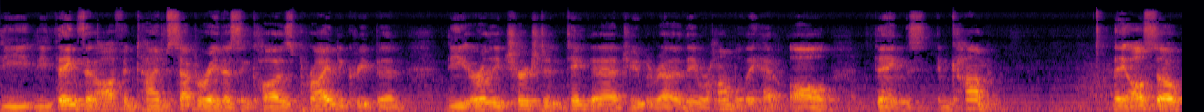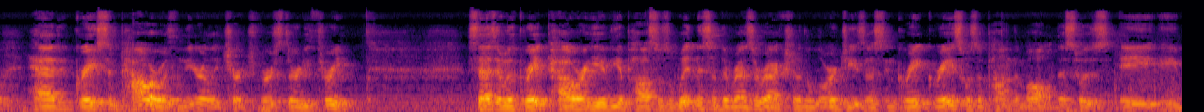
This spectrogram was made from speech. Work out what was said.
The, the things that oftentimes separate us and cause pride to creep in, the early church didn't take that attitude, but rather they were humble. They had all things in common. They also had grace and power within the early church. Verse 33 says, And with great power gave the apostles witness of the resurrection of the Lord Jesus, and great grace was upon them all. This was a, a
